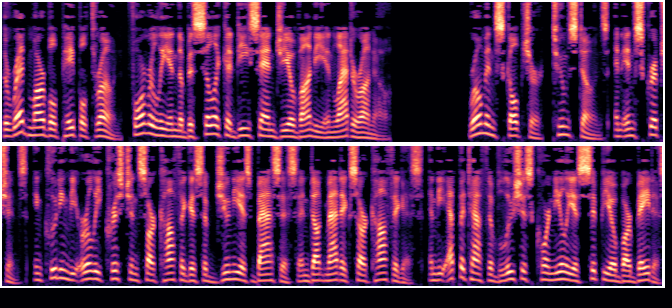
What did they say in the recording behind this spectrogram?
The red marble papal throne, formerly in the Basilica di San Giovanni in Laterano. Roman sculpture, tombstones, and inscriptions, including the early Christian sarcophagus of Junius Bassus and dogmatic sarcophagus, and the epitaph of Lucius Cornelius Scipio Barbatus.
